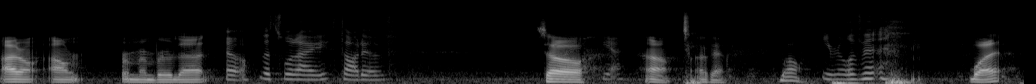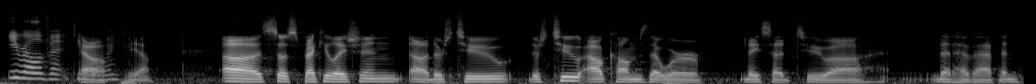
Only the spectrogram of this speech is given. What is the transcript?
I don't I don't remember that. Oh, that's what I thought of. So, Yeah. oh, okay. Well, Irrelevant. what? Irrelevant. Keep oh, going. yeah. Uh, so speculation. Uh, there's two. There's two outcomes that were they said to uh, that have happened,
